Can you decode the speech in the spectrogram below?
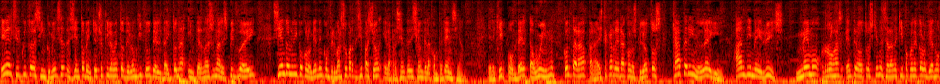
en el circuito de 5.728 kilómetros de longitud del Daytona International Speedway, siendo el único colombiano en confirmar su participación en la presente edición de la competencia. El equipo Delta Wind contará para esta carrera con los pilotos Catherine Leggy, Andy Mayrich, Memo Rojas, entre otros, quienes serán equipo con el colombiano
